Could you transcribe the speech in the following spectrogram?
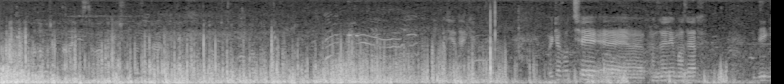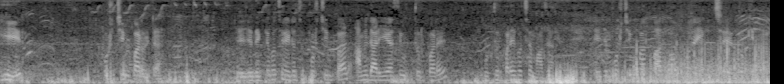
প্রকৃতিকে ভালোবাসেন তারাই বুঝতে পারবেন এই সৌন্দর্যটা কতটুকু অন্যরকম। এই যে দেখেন ওইটা হচ্ছে খানজালি মাজার দিঘির পশ্চিম পাড় ওইটা। এই যে দেখতে পাচ্ছেন, এটা হচ্ছে পশ্চিম পাড়। আমি দাঁড়িয়ে আছি উত্তর পাড়ে। উত্তর পাড়ে হচ্ছে মাজার। এই যে পশ্চিম পাড় পার হওয়ার পরে হচ্ছে দক্ষিণ পাড়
